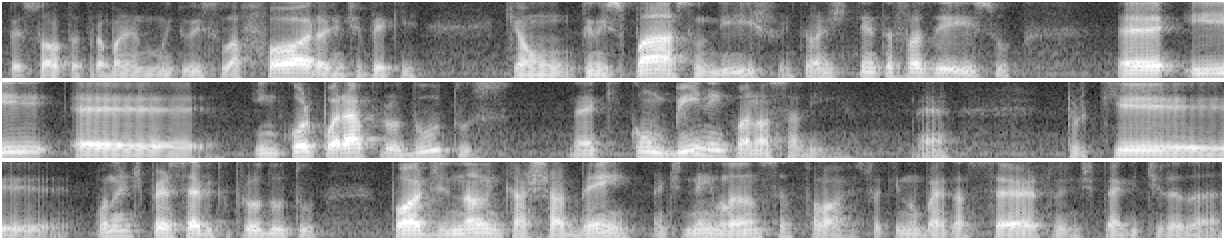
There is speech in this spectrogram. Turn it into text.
O pessoal está trabalhando muito isso lá fora, a gente vê que, que é um, tem um espaço, um nicho, então a gente tenta fazer isso é, e é, incorporar produtos né, que combinem com a nossa linha. Né? porque quando a gente percebe que o produto pode não encaixar bem, a gente nem lança, fala, ó, isso aqui não vai dar certo, a gente pega e tira da,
